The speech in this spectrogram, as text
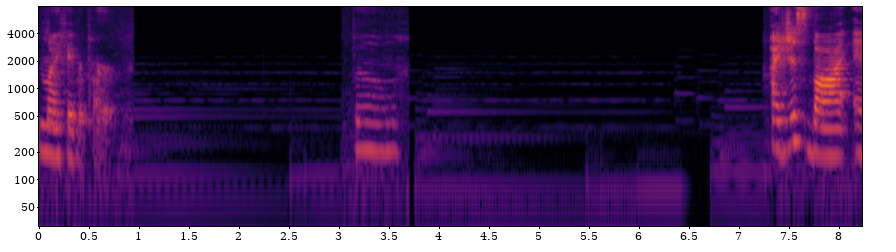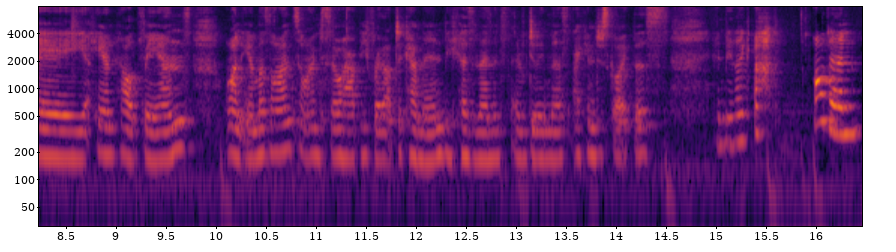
my favorite part boom I just bought a handheld fans on Amazon, so I'm so happy for that to come in because then instead of doing this, I can just go like this and be like, ah, all done.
